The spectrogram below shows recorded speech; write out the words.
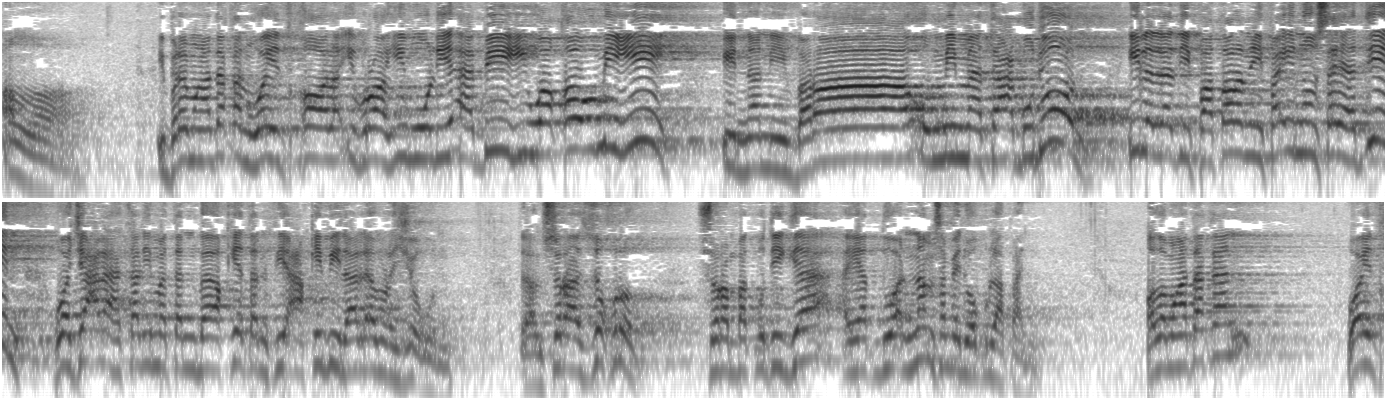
Allah. Ibrahim mengatakan, "Wa idh qala li abihi wa qaumihi innani bara'um mimma ta'budun ila alladhi fatarani fa innahu sayahdin wa ja'alaha kalimatan baqiyatan fi aqibi la yarji'un." Dalam surah Az-Zukhruf, surah 43 ayat 26 sampai 28. Allah mengatakan wa idh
